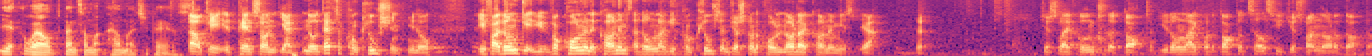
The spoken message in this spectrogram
Yeah, well, it depends on how much you pay us. Okay, it depends on, yeah, no, that's a conclusion, you know. If I don't get, if I call an economist, I don't like a conclusion, I'm just going to call another economist, yeah. yeah. Just like going to the doctor. You don't like what the doctor tells you, you just find another doctor.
